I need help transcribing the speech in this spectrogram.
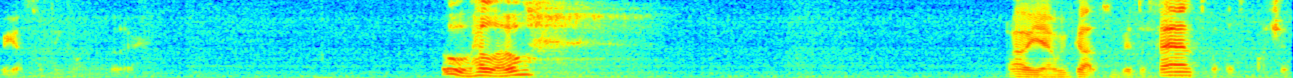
We got something going over there. Ooh, hello. Oh yeah, we've got some good defense, but let's watch it.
